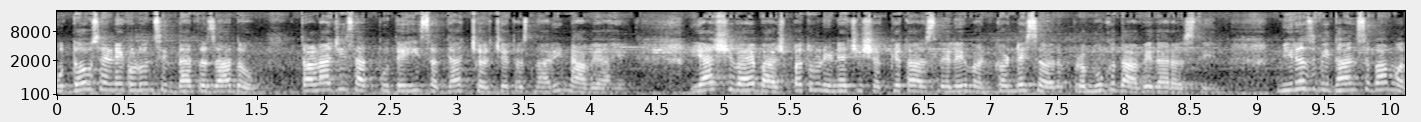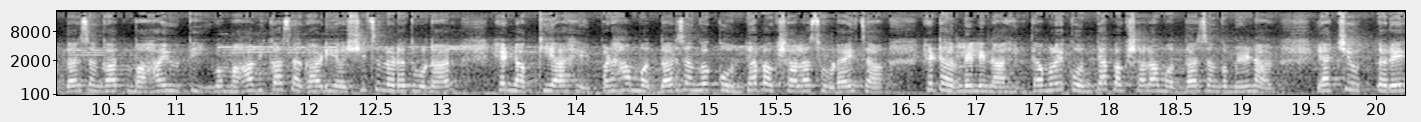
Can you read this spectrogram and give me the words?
उद्धव सेनेकडून सिद्धार्थ जाधव तानाजी सातपुते ही सध्या चर्चेत असणारी नावे आहेत. याशिवाय भाजपातून येण्याची शक्यता असलेले वनखंडे सर प्रमुख दावेदार असतील. मिरज विधानसभा मतदारसंघात महायुती व महाविकास आघाडी अशीच लढत होणार हे नक्की आहे पण हा मतदारसंघ कोणत्या पक्षाला सोडायचा हे ठरलेले नाही. त्यामुळे कोणत्या पक्षाला मतदारसंघ मिळणार? याची उत्तरे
